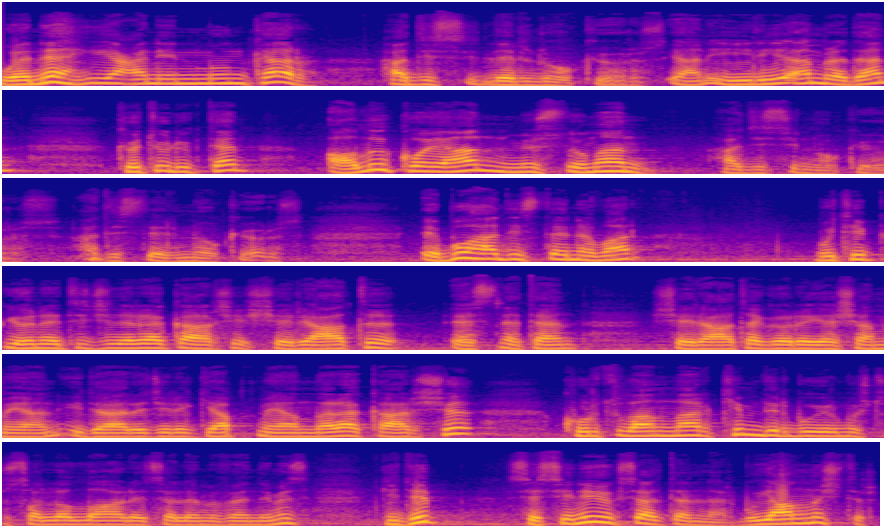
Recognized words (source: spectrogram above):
ve nehy anil münker hadislerini okuyoruz. Yani iyiliği emreden, kötülükten alıkoyan Müslüman hadisini okuyoruz. Hadislerini okuyoruz. E bu hadiste ne var? Bu tip yöneticilere karşı şeriatı esneten, şeriata göre yaşamayan, idarecilik yapmayanlara karşı kurtulanlar kimdir buyurmuştu sallallahu aleyhi ve sellem Efendimiz? Gidip sesini yükseltenler. Bu yanlıştır.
